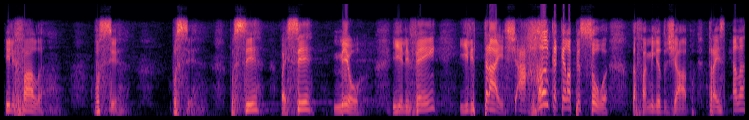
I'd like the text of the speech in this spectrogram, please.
e ele fala: Você, você, você vai ser meu. E ele vem e ele traz, arranca aquela pessoa da família do diabo, traz ela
